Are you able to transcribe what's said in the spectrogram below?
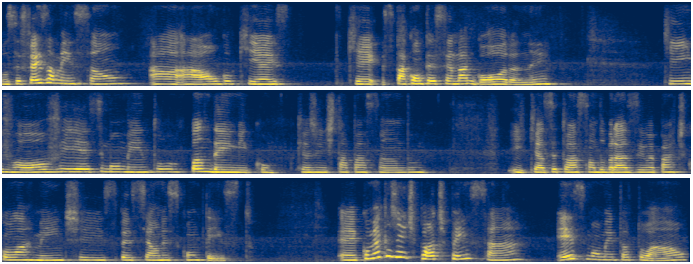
você fez a menção a, a algo que, é, que é, está acontecendo agora, né? Que envolve esse momento pandêmico que a gente está passando e que a situação do Brasil é particularmente especial nesse contexto. É, como é que a gente pode pensar esse momento atual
